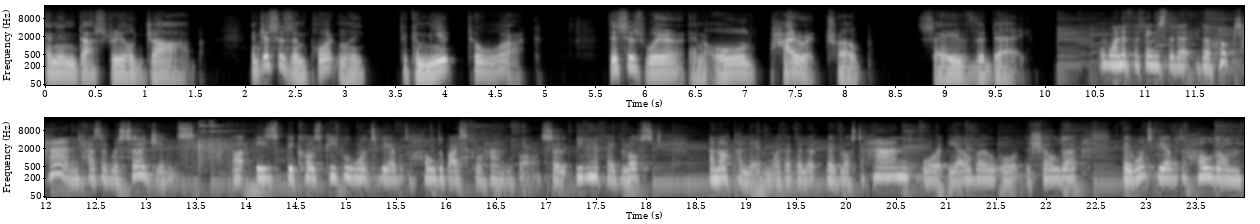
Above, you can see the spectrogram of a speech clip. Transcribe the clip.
an industrial job, and just as importantly, to commute to work. This is where an old pirate trope saved the day. One of the things that a, the hooked hand has a resurgence uh, is because people want to be able to hold a bicycle handlebar. So even if they've lost an upper limb, whether they've lost a hand or at the elbow or at the shoulder. They want to be able to hold on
